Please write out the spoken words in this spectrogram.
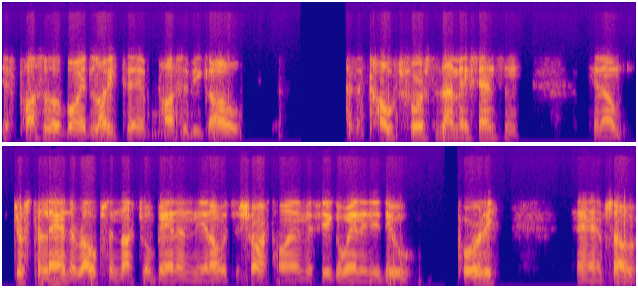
if possible. But I'd like to possibly go as a coach first, if that makes sense, and you know just to learn the ropes and not jump in. And you know it's a short time if you go in and you do poorly. Um, so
